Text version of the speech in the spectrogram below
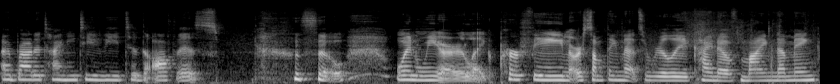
I brought a tiny TV to the office. so when we are like perfing or something that's really kind of mind numbing,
